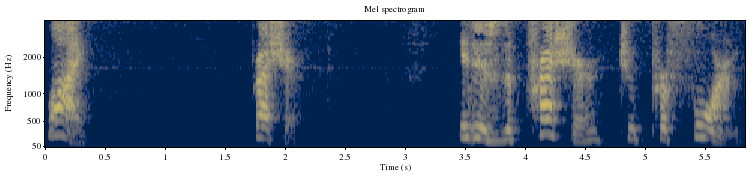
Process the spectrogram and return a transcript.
Why? Pressure. It is the pressure to perform.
